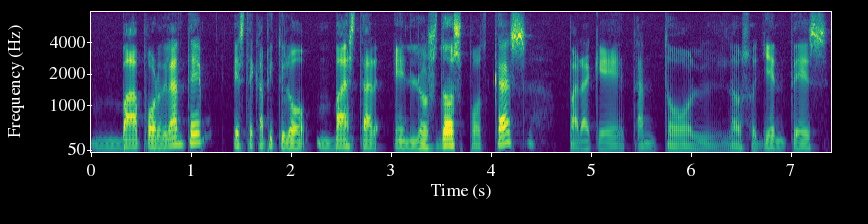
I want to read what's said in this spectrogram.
va por delante. Este capítulo va a estar en los dos podcasts para que tanto los oyentes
